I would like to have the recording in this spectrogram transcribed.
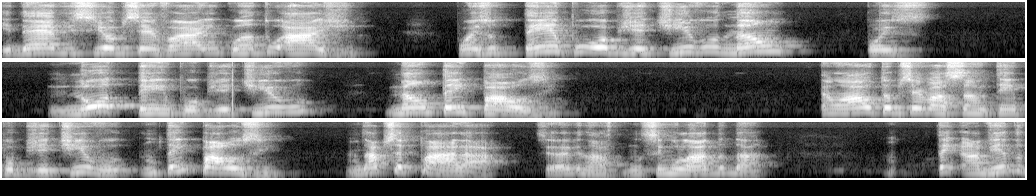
e deve se observar enquanto age, pois o tempo objetivo não, pois no tempo objetivo não tem pause. Então, a autoobservação em tempo objetivo não tem pause. Não dá para você parar. Você vai ver, no simulado dá. Tem, a vida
